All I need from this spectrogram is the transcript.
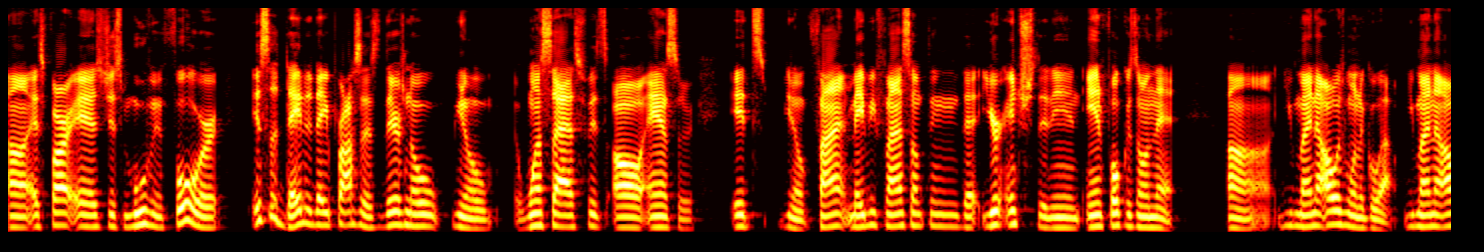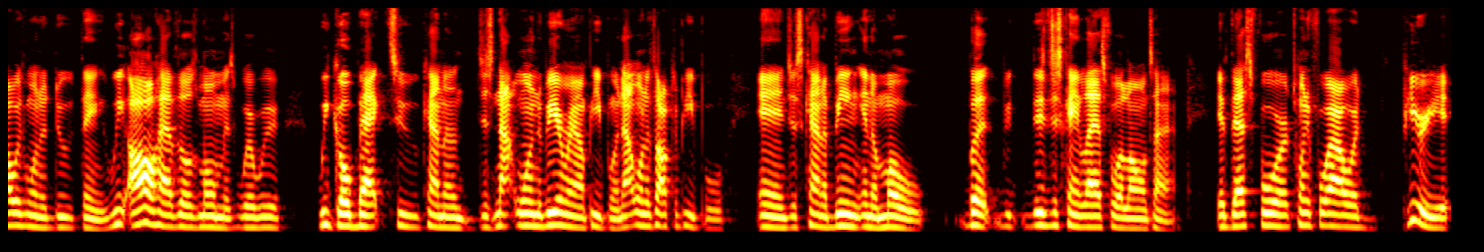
uh, as far as just moving forward, it's a day to day process. There's no, you know, one size fits all answer. It's, you know, find maybe find something that you're interested in and focus on that. Uh, you might not always want to go out. You might not always want to do things. We all have those moments where we we go back to kind of just not wanting to be around people and not want to talk to people and just kind of being in a mode. But it just can't last for a long time. If that's for a 24 hour period,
